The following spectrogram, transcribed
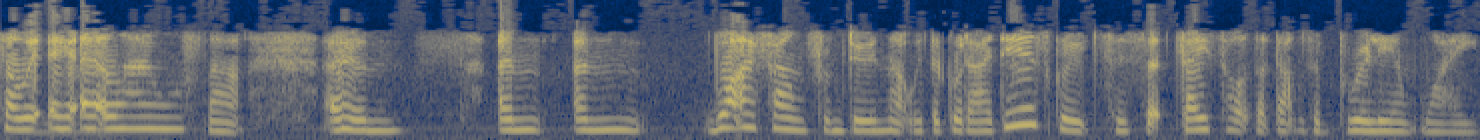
So it, it allows that. Um, and, and what I found from doing that with the Good Ideas groups is that they thought that that was a brilliant way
